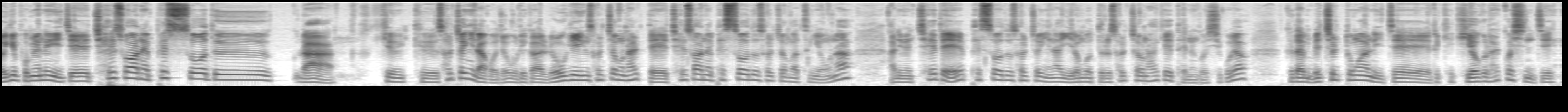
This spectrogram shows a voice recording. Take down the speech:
여기 보면은 이제 최소한의 패스워드란 그, 그 설정이라고 하죠. 우리가 로그인 설정을 할 때 최소한의 패스워드 설정 같은 경우나 아니면 최대 패스워드 설정이나 이런 것들을 설정을 하게 되는 것이고요. 그 다음 며칠 동안 이제 이렇게 기억을 할 것인지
